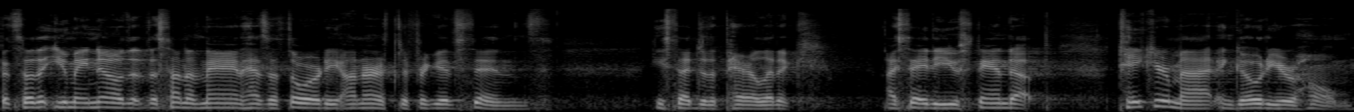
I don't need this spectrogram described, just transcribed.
But so that you may know that the Son of Man has authority on earth to forgive sins, he said to the paralytic, I say to you, stand up, take your mat, and go to your home.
